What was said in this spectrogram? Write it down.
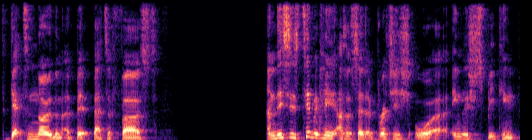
to get to know them a bit better first. And this is typically, as I've said, a British or uh, English speaking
